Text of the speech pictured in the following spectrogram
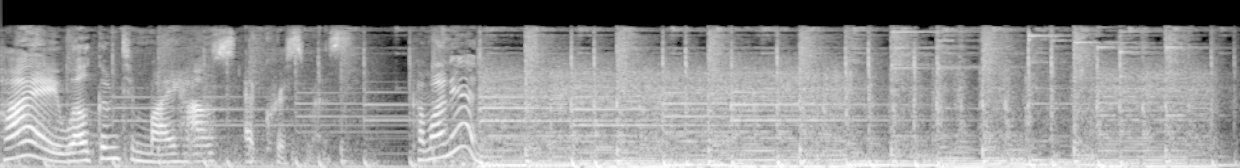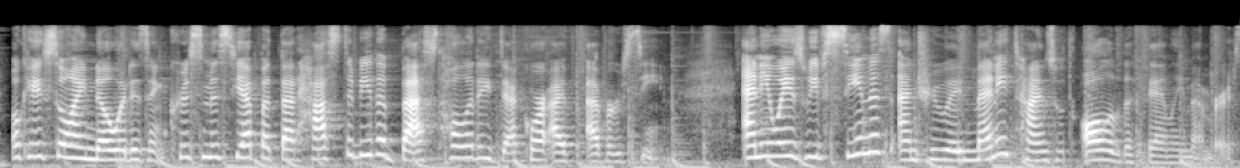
Hi, welcome to my house at Christmas. Come on in. Okay, so I know it isn't Christmas yet, but that has to be the best holiday decor I've ever seen. Anyways, we've seen this entryway many times with all of the family members.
